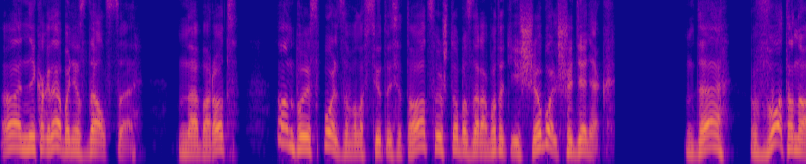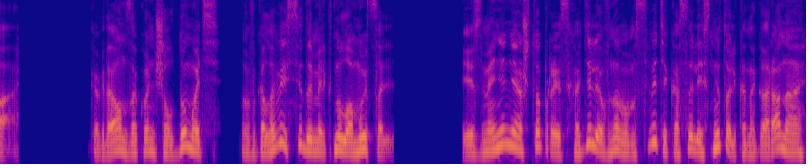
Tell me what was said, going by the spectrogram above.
он никогда бы не сдался. Наоборот, он бы использовал всю эту ситуацию, чтобы заработать еще больше денег. Да, вот оно! Когда он закончил думать, в голове Сида мелькнула мысль. Изменения, что происходили в новом свете, касались не только Нагарана,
